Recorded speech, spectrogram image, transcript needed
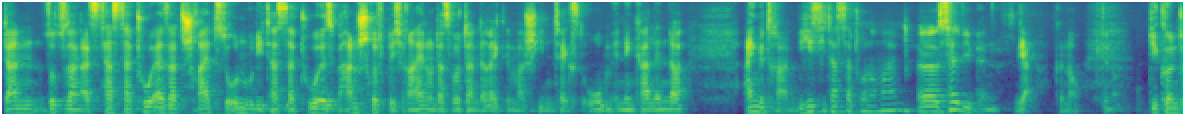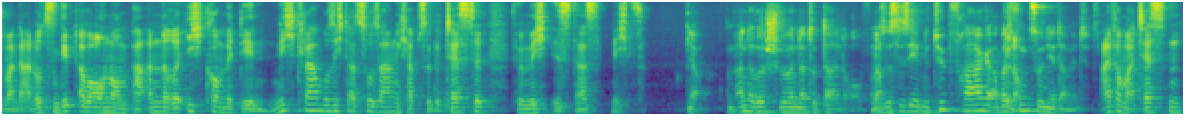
dann sozusagen als Tastaturersatz schreibst du unten, wo die Tastatur ist, handschriftlich rein und das wird dann direkt im Maschinentext oben in den Kalender eingetragen. Wie hieß die Tastatur nochmal? Äh, Selfie Pen. Ja, genau. genau. Die könnte man da nutzen. Gibt aber auch noch ein paar andere. Ich komme mit denen nicht klar, muss ich dazu sagen. Ich habe sie getestet. Für mich ist das nichts. Ja, und andere schwören da total drauf. Also es ist eben eine Typfrage, aber genau. es funktioniert damit. Einfach mal testen.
